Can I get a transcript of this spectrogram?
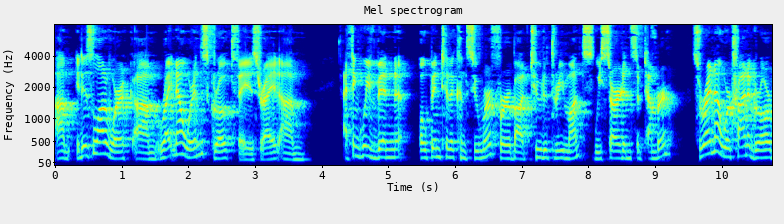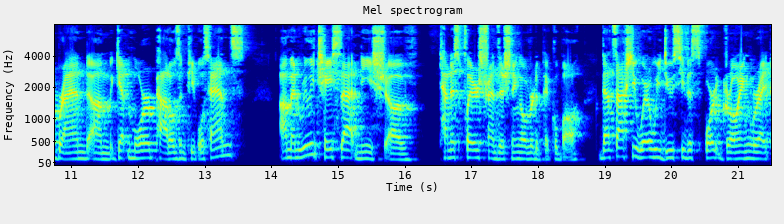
Yeah. Um, it is a lot of work. Um, right now, we're in this growth phase, right? Um, I think we've been open to the consumer for about two to three months. We started in September. So right now we're trying to grow our brand, um, get more paddles in people's hands, um, and really chase that niche of tennis players transitioning over to pickleball. That's actually where we do see the sport growing right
